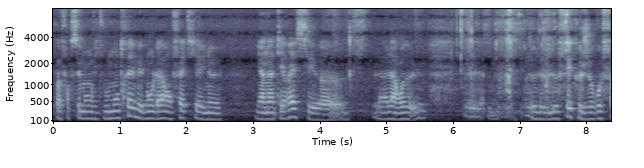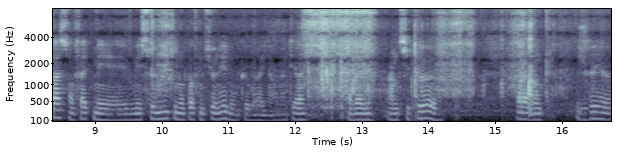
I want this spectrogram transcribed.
pas forcément envie de vous montrer, mais bon là en fait il y a une, il y a un intérêt, c'est euh, la, le, fait que je refasse en fait mes, semis qui n'ont pas fonctionné, donc euh, voilà, il y a un intérêt quand même un petit peu. Euh, voilà, donc je vais euh,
